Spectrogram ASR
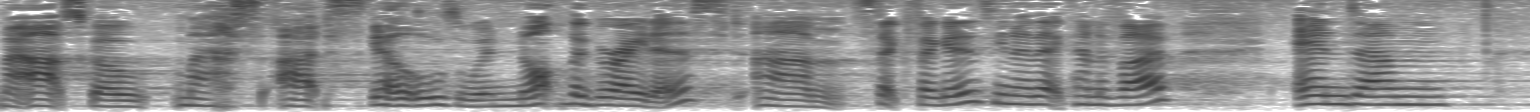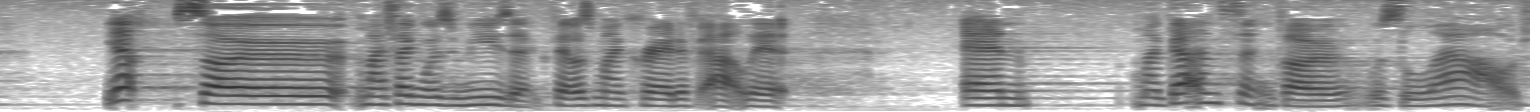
My art school, my art skills were not the greatest. Um, stick figures, you know, that kind of vibe. And, um, yep, so my thing was music. That was my creative outlet. And my gut instinct though was loud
